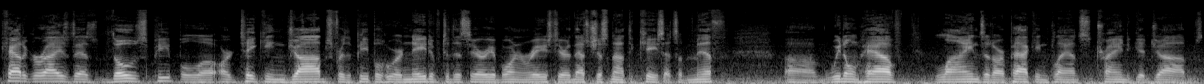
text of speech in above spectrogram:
categorized as those people uh, are taking jobs for the people who are native to this area, born and raised here, and that's just not the case. That's a myth. Uh, we don't have lines at our packing plants trying to get jobs.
